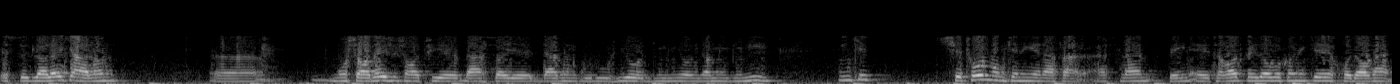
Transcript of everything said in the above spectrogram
استدلالایی که الان مشابهش شما توی بحثای درون گروهی و دینی و اینا می‌بینید اینکه چطور ممکنه یه نفر اصلا به این اعتقاد پیدا بکنه که خداوند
